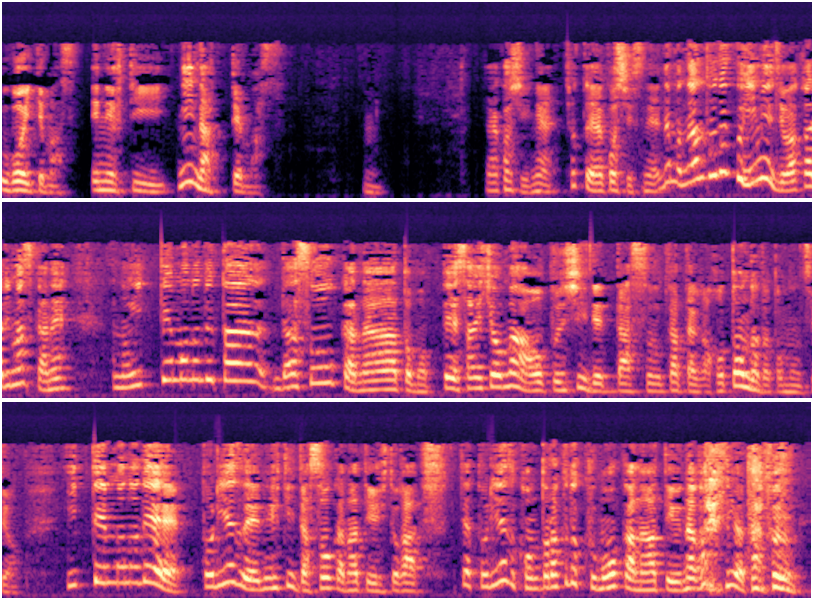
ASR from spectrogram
動いてます。NFT になってます。ややこしいね。ちょっとややこしいですね。でもなんとなくイメージわかりますかねあの、一点ものでた出そうかなと思って、最初まあオープン C で出す方がほとんどだと思うんですよ。一点もので、とりあえず NFT 出そうかなっていう人が、じゃあとりあえずコントラクト組もうかなっていう流れには多分、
